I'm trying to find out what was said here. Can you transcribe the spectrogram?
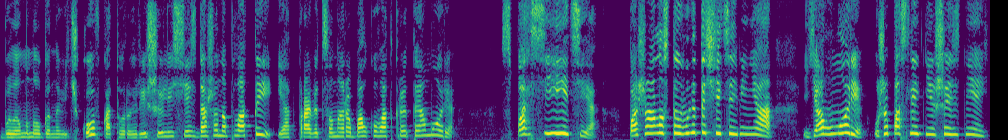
Было много новичков, которые решили сесть даже на плоты и отправиться на рыбалку в открытое море. «Спасите! Пожалуйста, вытащите меня! Я в море уже последние шесть дней.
